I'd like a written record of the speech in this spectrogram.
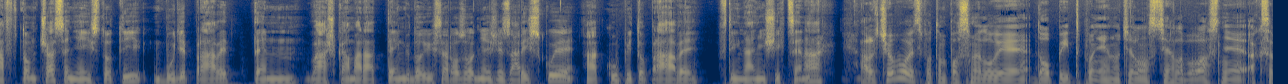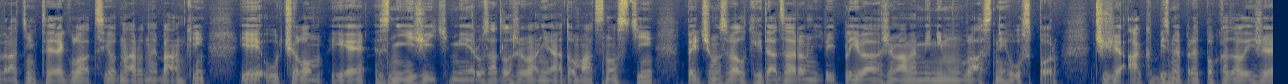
a v tom čase neistoty bude práve ten váš kamarát ten, kto sa rozhodne, že zariskuje a kúpi to práve v tých najnižších cenách. Ale čo vôbec potom posmeluje dopyt po nehnuteľnostiach, lebo vlastne, ak sa vrátim k tej regulácii od Národnej banky, jej účelom je znížiť mieru zadlžovania domácnosti, pričom z veľkých dát zároveň vyplýva, že máme minimum vlastných úspor. Čiže ak by sme predpokladali, že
